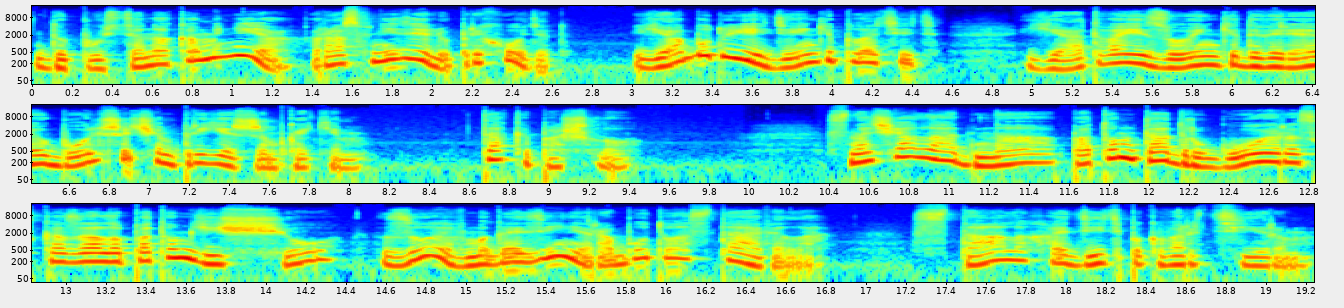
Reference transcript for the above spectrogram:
да пусть она ко мне раз в неделю приходит. Я буду ей деньги платить. Я твоей Зоеньке доверяю больше, чем приезжим каким. Так и пошло. Сначала одна, потом та другой рассказала, потом еще. Зоя в магазине работу оставила. Стала ходить по квартирам.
